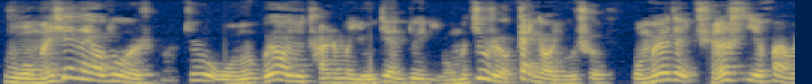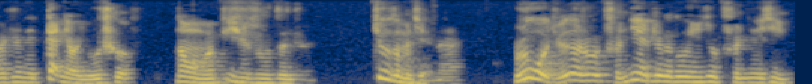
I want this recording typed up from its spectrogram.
我们现在要做的什么？就是我们不要去谈什么油电对立，我们就是要干掉油车，我们要在全世界范围之内干掉油车。那我们必须做增程，就这么简单。如果觉得说纯电这个东西就纯电性，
